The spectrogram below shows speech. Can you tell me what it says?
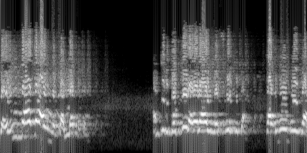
تعین نہ اور مکلف ہے دکتور اگر آئے مسئلے کی تدبیر دیتا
